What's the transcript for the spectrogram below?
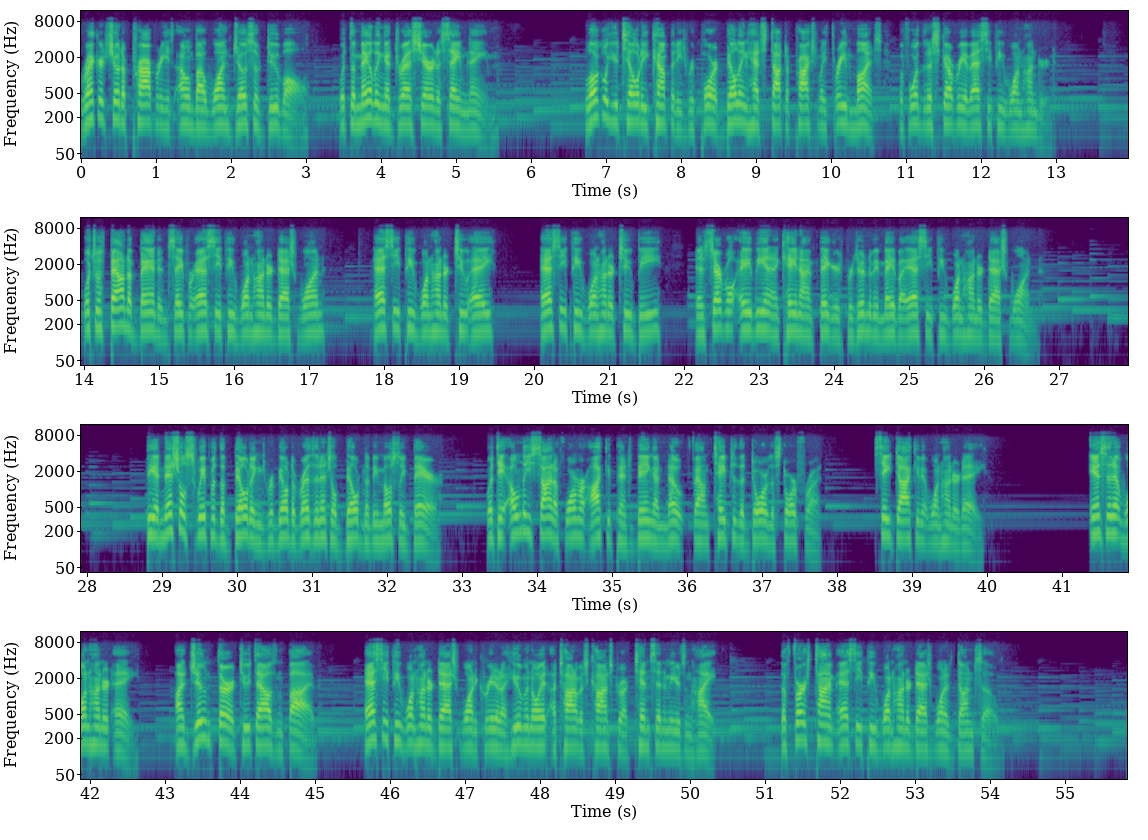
Records show the property is owned by one Joseph Duval, with the mailing address sharing the same name. Local utility companies report building had stopped approximately three months before the discovery of SCP-100, which was found abandoned save for SCP-100-1, SCP-102-A, SCP-102-B, and several avian and canine figures presumed to be made by SCP-100-1. The initial sweep of the buildings revealed the residential building to be mostly bare, with the only sign of former occupants being a note found taped to the door of the storefront. See Document 100-A. Incident 100-A On June 3, 2005, SCP-100-1 created a humanoid autonomous construct 10 cm in height. The first time SCP-100-1 has done so.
